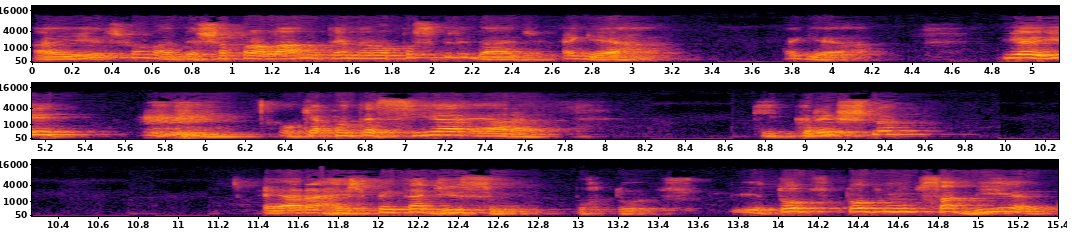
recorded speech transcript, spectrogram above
Aí eles falam: ah, deixar para lá não tem a menor possibilidade, é guerra, é guerra. E aí o que acontecia era que Krishna era respeitadíssimo por todos. E todos, todo mundo sabia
